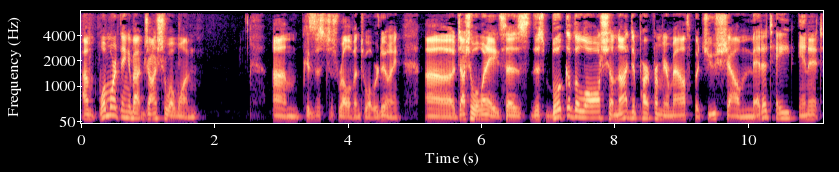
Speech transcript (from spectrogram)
Um, one more thing about Joshua 1 because this is just relevant to what we're doing. Uh, Joshua 1 8 says, This book of the law shall not depart from your mouth, but you shall meditate in it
